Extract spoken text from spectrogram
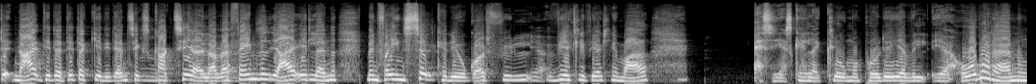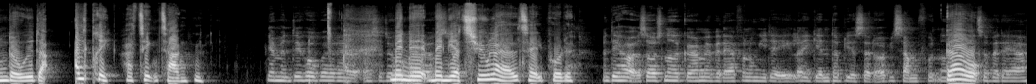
det, nej, det er det, der giver dit ansigts karakter, eller hvad fanden ved jeg, et eller andet. Men for en selv kan det jo godt fylde ja. virkelig, virkelig meget. altså, jeg skal heller ikke kloge mig på det. Jeg, vil, jeg håber, der er nogen derude, der aldrig har tænkt tanken. Jamen, det håber jeg da. Altså, det Men, håber jeg øh, men jeg tvivler talt på det. Men det har altså også noget at gøre med, hvad det er for nogle idealer igen, der bliver sat op i samfundet. Ja, jo. altså hvad det er,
